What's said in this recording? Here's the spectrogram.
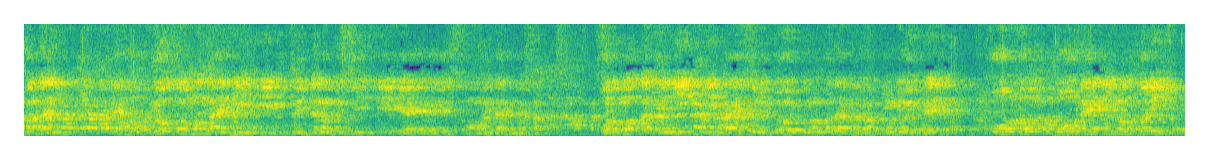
またに、えー北競争問題についてのご、え質問をいただきました。子どもたちに対する教育の場である学校において、法令にのっとり、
